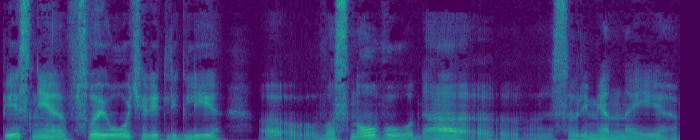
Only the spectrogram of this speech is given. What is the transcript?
песни в свою очередь легли в основу да, современной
